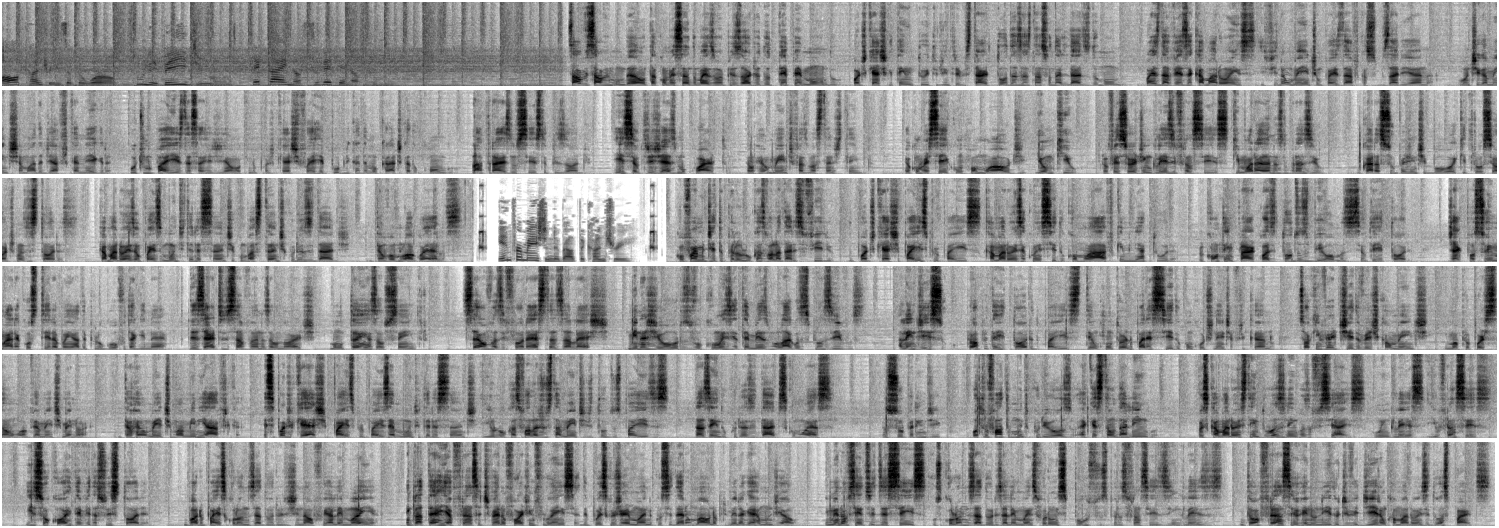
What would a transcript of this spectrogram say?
all countries of the world. tous les pays du monde, 世界のすべての国 Salve, salve mundão! Tá começando mais um episódio do TP Mundo, podcast que tem o intuito de entrevistar todas as nacionalidades do mundo. O país da vez é Camarões, e finalmente um país da África subsaariana, ou antigamente chamada de África Negra. O último país dessa região aqui no podcast foi a República Democrática do Congo, lá atrás no sexto episódio. Esse é o 34, então realmente faz bastante tempo. Eu conversei com Romuald Yonkil, professor de inglês e francês que mora há anos no Brasil. Um cara super gente boa e que trouxe ótimas histórias. Camarões é um país muito interessante e com bastante curiosidade, então vamos logo a elas. Information about the country. Conforme dito pelo Lucas Valadares Filho, do podcast País por País, Camarões é conhecido como a África em miniatura, por contemplar quase todos os biomas de seu território, já que possui uma área costeira banhada pelo Golfo da Guiné, desertos e savanas ao norte, montanhas ao centro, selvas e florestas a leste, minas de ouros, vulcões e até mesmo lagos explosivos. Além disso, o próprio território do país tem um contorno parecido com o continente africano, só que invertido verticalmente em uma proporção obviamente menor. Então realmente uma mini África. Esse podcast, país por país, é muito interessante e o Lucas fala justamente de todos os países, trazendo curiosidades como essa. Eu super indico. Outro fato muito curioso é a questão da língua, pois Camarões tem duas línguas oficiais, o inglês e o francês. Isso ocorre devido à sua história. Embora o país colonizador original foi a Alemanha, a Inglaterra e a França tiveram forte influência depois que os germânicos se deram mal na Primeira Guerra Mundial. Em 1916, os colonizadores alemães foram expulsos pelos franceses e ingleses, então a França e o Reino Unido dividiram Camarões em duas partes.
